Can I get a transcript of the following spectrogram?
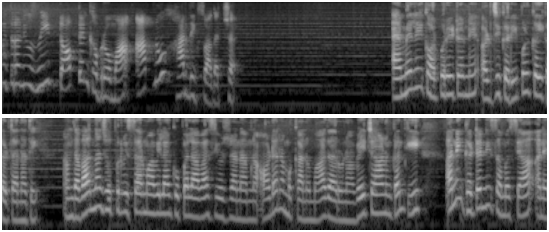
મિત્ર ન્યૂઝની ટોપ ટેન ખબરોમાં આપનું હાર્દિક સ્વાગત છે. એમએલએ કોર્પોરેટરને અરજી કરી પણ કંઈ કરતા નથી. અમદાવાદના જોધપુર વિસ્તારમાં આવેલા ગોપાલ આવાસ યોજના નામના ઓર્ડરના મકાનોમાં દારૂના વેચાણ, ગંદકી અને ગટરની સમસ્યા અને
